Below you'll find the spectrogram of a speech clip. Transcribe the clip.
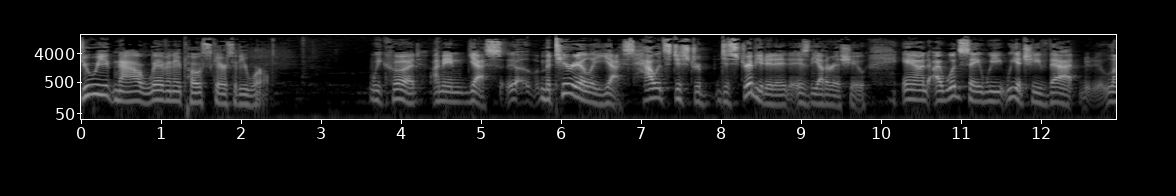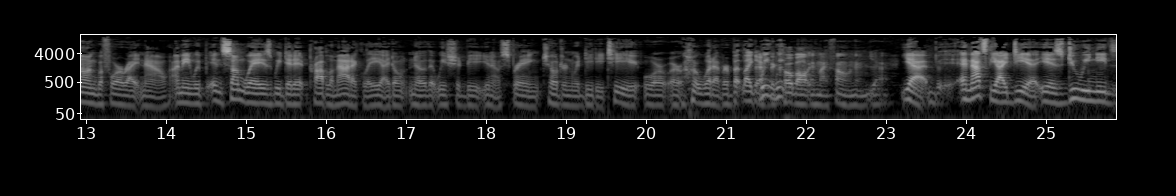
do we now live in a post scarcity world? We could. I mean, yes. Uh, materially, yes. How it's distrib- distributed is the other issue. And I would say we, we achieved that long before right now. I mean, we, in some ways, we did it problematically. I don't know that we should be, you know, spraying children with DDT or, or, or whatever. But like, yeah, we. The we, cobalt in my phone, and yeah. Yeah. And that's the idea is do we need,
